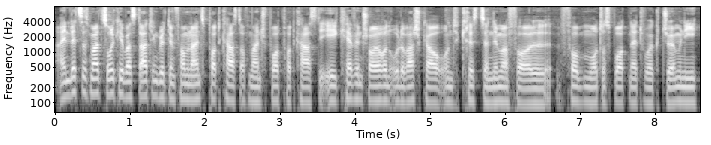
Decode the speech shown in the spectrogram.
Ein letztes Mal zurück hier bei Starting Grid, dem Formel 1 Podcast auf meinsportpodcast.de. Kevin Scheuren, Ole Waschkau und Christian Nimmervoll vom Motorsport Network Germany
